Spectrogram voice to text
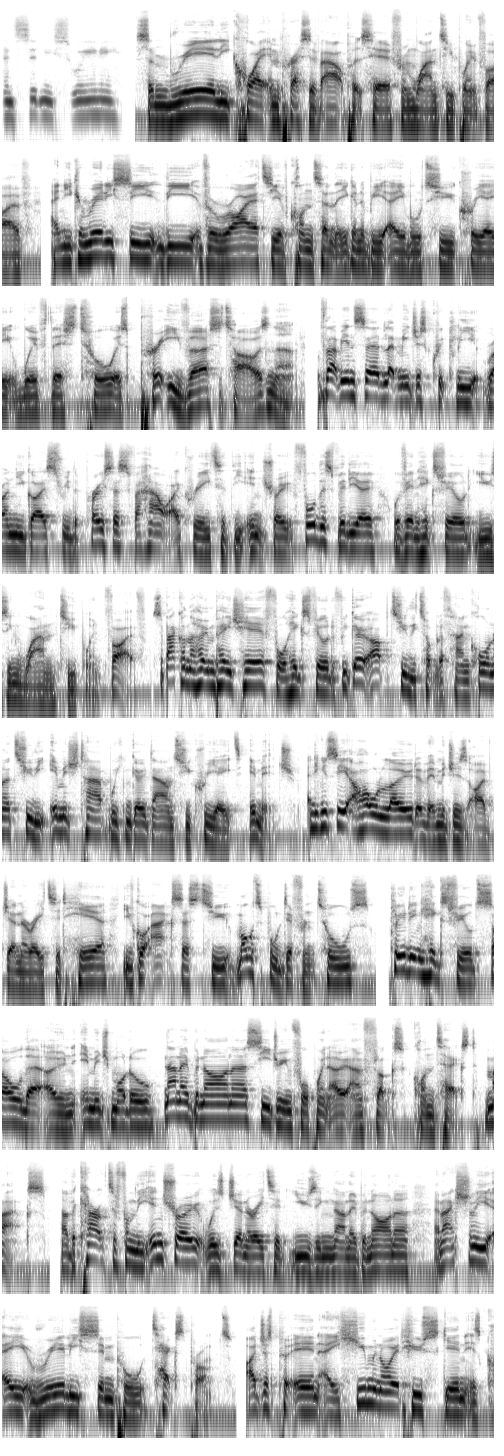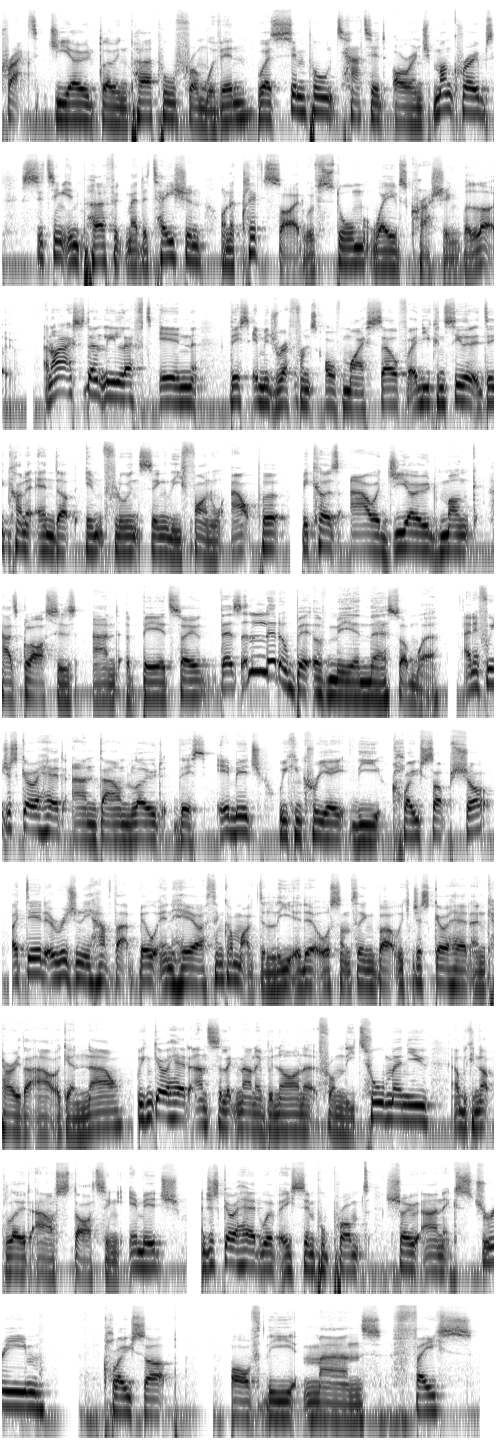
and Sydney Sweeney. Some really quite impressive outputs here from WAN 2.5. And you can really see the variety of content that you're going to be able to create with this tool is pretty versatile, isn't it? With that being said, let me just quickly run you guys through the process for how I created the intro for this video within Higgsfield using WAN 2.5. So back on the homepage here for Higgsfield, if we go up to the top left hand corner to the image tab, we can go down to create image. And you can see a whole load of images I've generated here. You've got access to multiple different tools including Higgsfield Soul, their own image model, Nano Banana, Seedream 4.0, and Flux Kontext Max. Now, the character from the intro was generated using Nano Banana and actually a really simple text prompt. I just put in a humanoid whose skin is cracked geode glowing purple from within, wears simple tattered orange monk robes, sitting in perfect meditation on a cliffside with storm waves crashing below. And I accidentally left in this image reference of myself and you can see that it did kind of end up influencing the final output because our geode monk has glasses and a beard so there's a little bit of me in there somewhere. And if we just go ahead and download this image, we can create the close-up shot. I did originally have that built in here. I think I might have deleted it or something, but we can just go ahead and carry that out again now. We can go ahead and select Nano Banana from the tool menu, and we can upload our starting image. And just go ahead with a simple prompt, show an extreme close-up of the man's face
